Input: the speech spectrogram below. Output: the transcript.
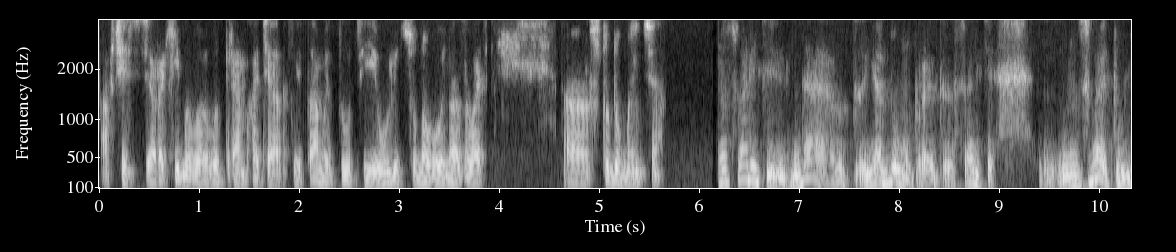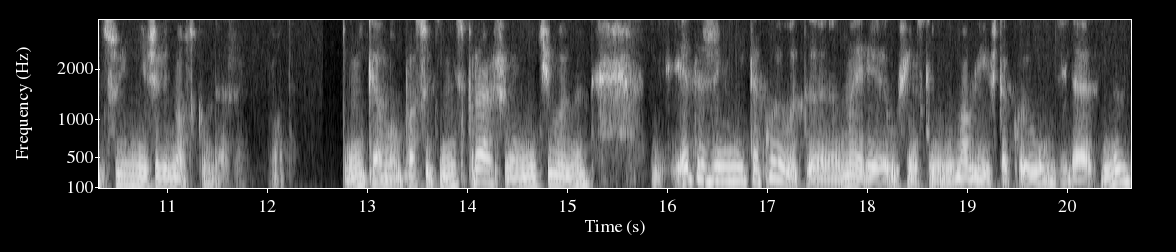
А в честь Рахимова вот прям хотят и там, и тут, и улицу новую назвать. А, что думаете? Ну, смотрите, да, вот я думаю про это. Смотрите, называют улицу имени Жириновского даже. Никого, по сути, не спрашивая, ничего. Ну, это же не такой вот э, мэрия Уфимская, Мавлиев такой умный. Да? Ну,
